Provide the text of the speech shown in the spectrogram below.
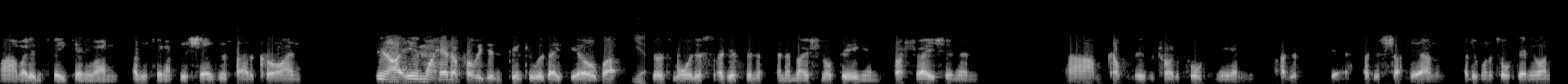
Um, I didn't speak to anyone. I just went up to the sheds and started crying. You know, in my head, I probably didn't think it was ACL, but Yep. it was more just, I guess, an, an emotional thing and frustration. And um, a couple of people tried to talk to me, and I just, yeah, I just shut down. And I didn't want to talk to anyone.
